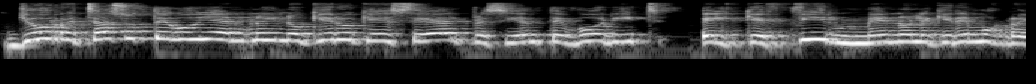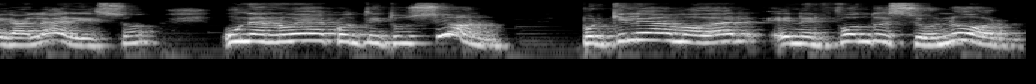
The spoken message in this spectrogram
yo rechazo este gobierno y no quiero que sea el presidente Boric el que firme, no le queremos regalar eso, una nueva constitución. ¿Por qué le vamos a dar en el fondo ese honor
